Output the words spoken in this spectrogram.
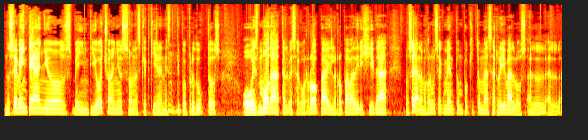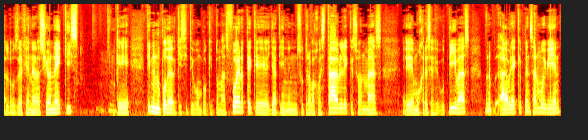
no sé, 20 años, 28 años son las que adquieren este tipo de productos. O es moda, tal vez hago ropa y la ropa va dirigida, no sé, a lo mejor un segmento un poquito más arriba a los, a, los de generación X que tienen un poder adquisitivo un poquito más fuerte, que ya tienen su trabajo estable, que son más eh, mujeres ejecutivas. Bueno, habría que pensar muy bien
